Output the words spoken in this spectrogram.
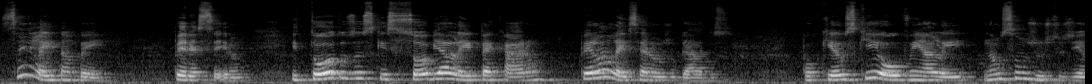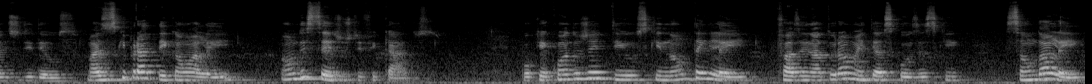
sem lei também pereceram, e todos os que sob a lei pecaram, pela lei serão julgados. Porque os que ouvem a lei não são justos diante de Deus, mas os que praticam a lei hão de ser justificados. Porque quando os gentios que não têm lei fazem naturalmente as coisas que são da lei,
